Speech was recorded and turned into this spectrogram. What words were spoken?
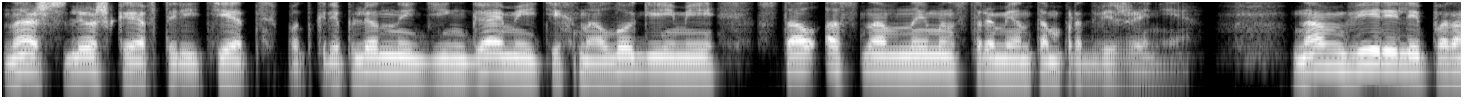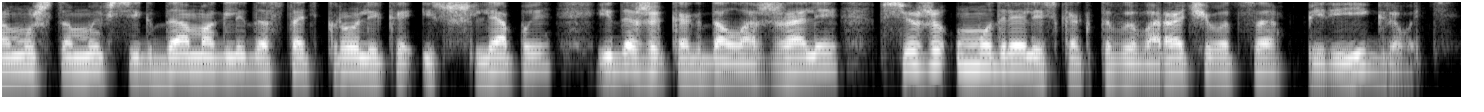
Наш с Лёшкой авторитет, подкрепленный деньгами и технологиями, стал основным инструментом продвижения. Нам верили, потому что мы всегда могли достать кролика из шляпы, и даже когда ложали, все же умудрялись как-то выворачиваться, переигрывать.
